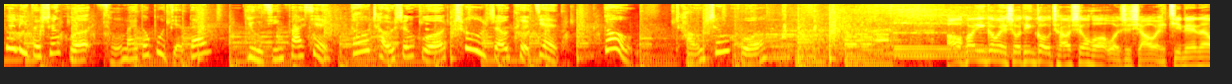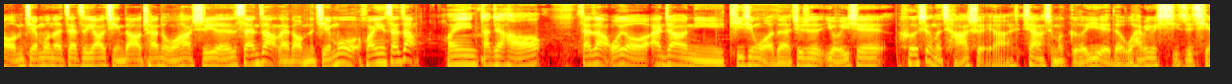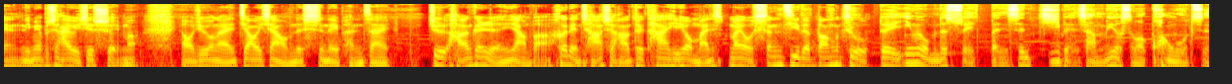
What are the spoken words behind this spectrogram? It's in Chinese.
费力的生活从来都不简单，用心发现，高潮生活触手可见 Go 潮生活。好，欢迎各位收听《Go 潮生活》，我是小伟。今天呢，我们节目呢再次邀请到传统文化十一人三藏来到我们的节目，欢迎三藏，欢迎大家好。三藏，我有按照你提醒我的，就是有一些喝剩的茶水啊，像什么隔夜的，我还没有洗之前，里面不是还有一些水吗？然后我就用来浇一下我们的室内盆栽。就是好像跟人一样吧，喝点茶水好像对他也有蛮 蛮有生机的帮助。对，因为我们的水本身基本上没有什么矿物质，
